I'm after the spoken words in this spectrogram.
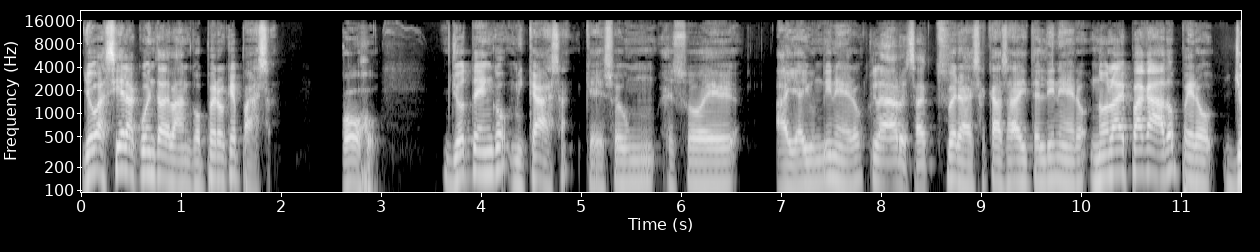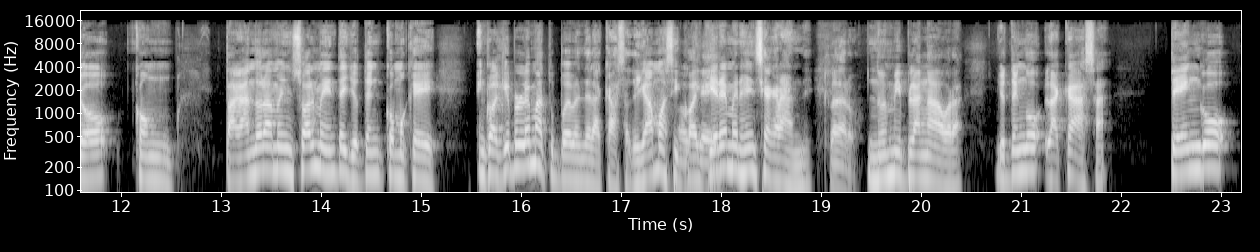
yo vacié la cuenta de banco, pero ¿qué pasa? Ojo, yo tengo mi casa, que eso es un, eso es, ahí hay un dinero. Claro, exacto. Verá, esa casa ahí está el dinero. No la he pagado, pero yo con pagándola mensualmente, yo tengo como que en cualquier problema tú puedes vender la casa. Digamos así, cualquier emergencia grande. Claro. No es mi plan ahora. Yo tengo la casa, tengo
